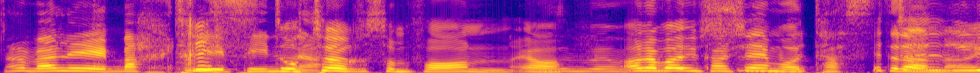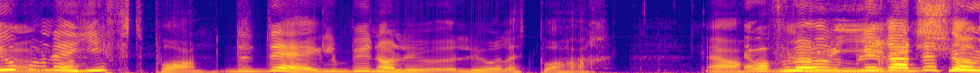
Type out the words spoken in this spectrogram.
det er veldig merkelig Trist pinne. og tørr som faen. Ja. ja det var Kanskje jeg må teste Jeg den Jeg lurer på om det er gift på han. Det er det jeg begynner å lure litt på her. Ja. Ja, Men du bli reddet av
